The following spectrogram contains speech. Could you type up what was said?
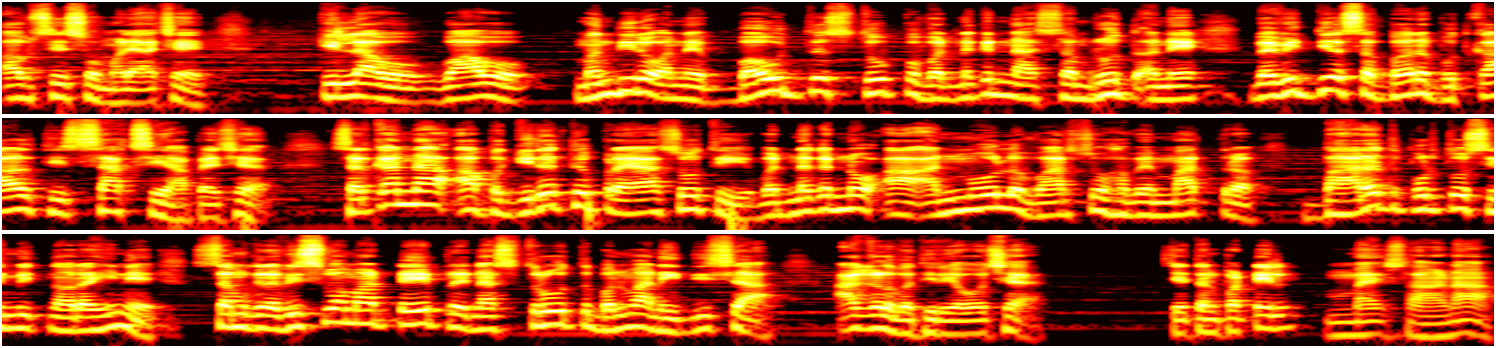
અવશેષો મળ્યા છે. કિલ્લાઓ, વાવો, મંદિરો અને બૌદ્ધ સ્તૂપ વડનગરના સમૃદ્ધ અને વૈવિધ્યસભર ભૂતકાળથી સાક્ષી આપે છે. સરકારના આ ભગીરથ પ્રયાસોથી વડનગરનો આ અનમોલ વારસો હવે માત્ર ભારત પૂરતો સીમિત ન રહીને સમગ્ર વિશ્વ માટે પ્રેરણા સ્ત્રોત બનવાની દિશા આગળ વધી રહ્યો છે. ચેતન પટેલ, મહેસાણા.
